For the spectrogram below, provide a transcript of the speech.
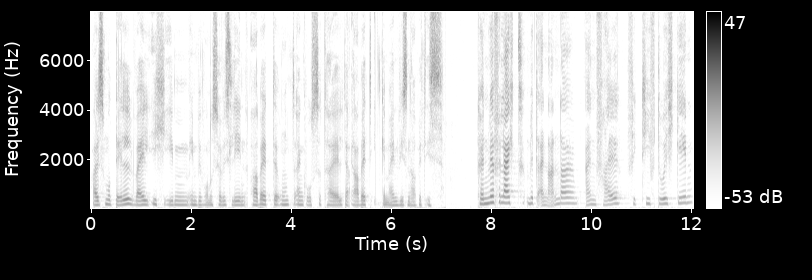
als Modell, weil ich eben im Bewohnerservice Lehn arbeite und ein großer Teil der Arbeit Gemeinwesenarbeit ist. Können wir vielleicht miteinander einen Fall fiktiv durchgehen?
